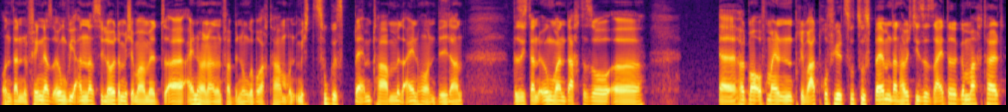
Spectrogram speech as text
Und dann fing das irgendwie an, dass die Leute mich immer mit äh, Einhörnern in Verbindung gebracht haben und mich zugespammt haben mit Einhornbildern bis ich dann irgendwann dachte so, äh, äh, hört mal auf mein Privatprofil zuzuspammen. Dann habe ich diese Seite gemacht halt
